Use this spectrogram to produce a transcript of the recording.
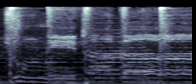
祝你扎根。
